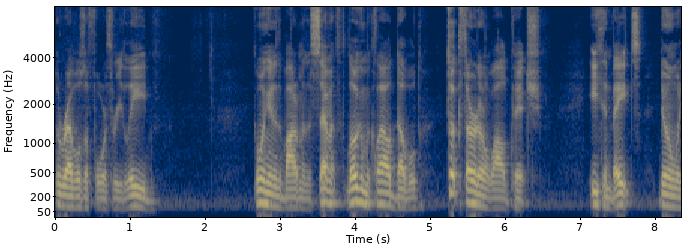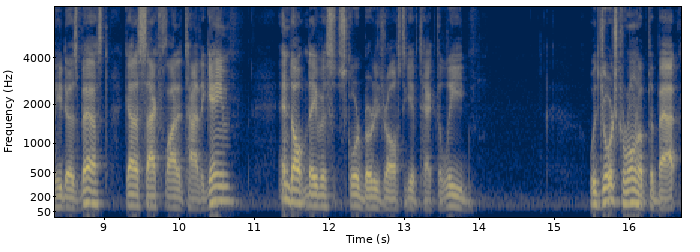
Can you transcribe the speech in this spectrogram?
the Rebels a 4 3 lead. Going into the bottom of the seventh, Logan McLeod doubled, took third on a wild pitch. Ethan Bates, doing what he does best, got a sac fly to tie the game, and Dalton Davis scored Brody Drost to give Tech the lead. With George Corona up to bat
